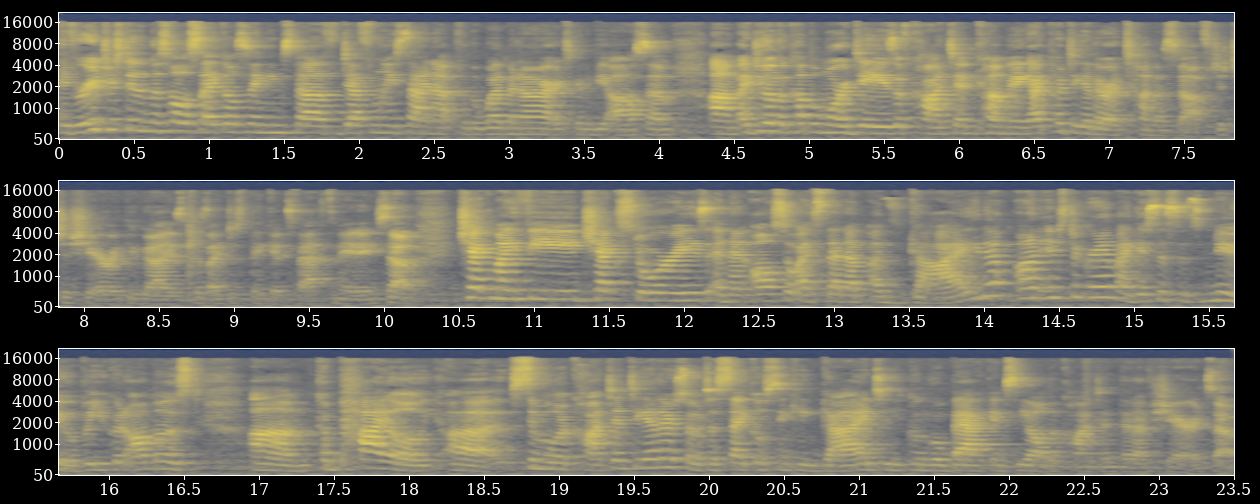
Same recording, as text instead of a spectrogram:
if you're interested in this whole cycle syncing stuff, definitely sign up for the webinar. It's going to be awesome. Um, I do have a couple more days of content coming. I put together a ton of stuff just to share with you guys because I just think it's fascinating. So check my feed, check stories, and then also I set up a guide on Instagram. I guess this is new, but you can almost um, compile uh, similar content together. So it's a cycle syncing guide, so you can go back and see all the content that I've shared. So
